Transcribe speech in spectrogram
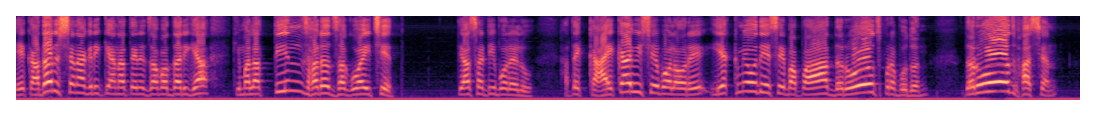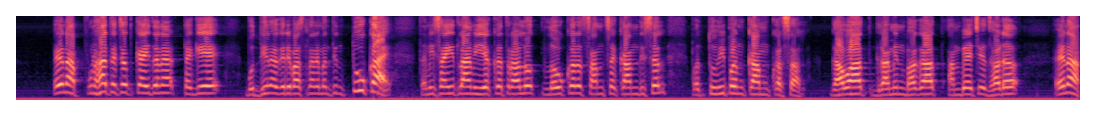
एक आदर्श नागरिक या नात्याने जबाबदारी घ्या की मला तीन झाडं जगवायचेत त्यासाठी बोलायलो. आता काय काय विषय बोलावं रे? एकमेव देश आहे बापा दररोज प्रबोधन दररोज भाषण. आहे ना पुन्हा त्याच्यात काही जण टगे बुद्धिनगरी बसणारे म्हणतील तू काय? तर मी सांगितलं आम्ही एकत्र आलो लवकरच आमचं काम दिसेल पण तुम्ही पण काम करसाल. गावात ग्रामीण भागात आंब्याचे झाडं आहे ना?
